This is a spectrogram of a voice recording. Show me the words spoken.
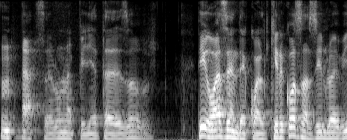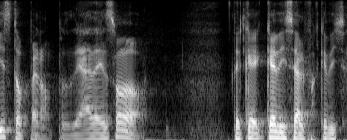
hacer una piñata de eso. Digo, hacen de cualquier cosa, sí lo he visto, pero pues ya de eso. ¿De qué, qué dice Alfa? ¿Qué dice?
